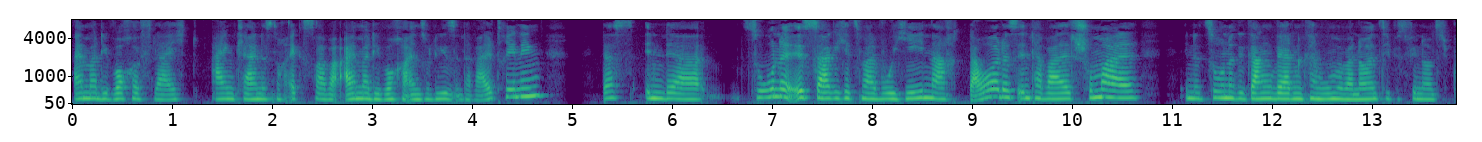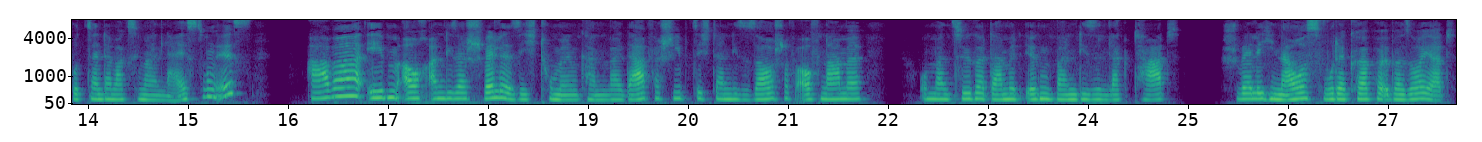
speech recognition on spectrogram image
einmal die Woche vielleicht ein kleines noch extra, aber einmal die Woche ein solides Intervalltraining, das in der Zone ist, sage ich jetzt mal, wo je nach Dauer des Intervalls schon mal in eine Zone gegangen werden kann, wo man bei 90 bis 94 Prozent der maximalen Leistung ist aber eben auch an dieser Schwelle sich tummeln kann, weil da verschiebt sich dann diese Sauerstoffaufnahme und man zögert damit irgendwann diese Laktatschwelle hinaus, wo der Körper übersäuert.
